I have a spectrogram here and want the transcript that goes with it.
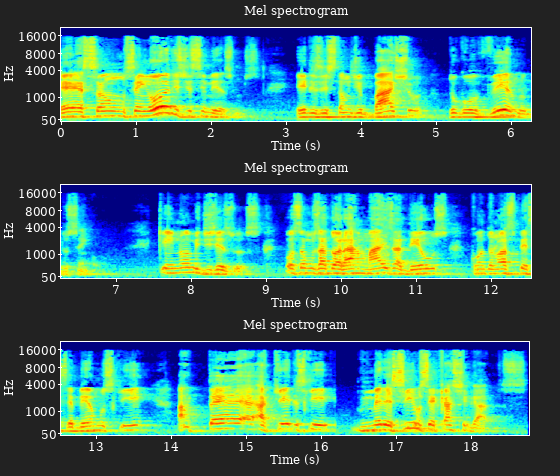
é, são senhores de si mesmos, eles estão debaixo do governo do Senhor. Que em nome de Jesus possamos adorar mais a Deus quando nós percebemos que até aqueles que mereciam ser castigados,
